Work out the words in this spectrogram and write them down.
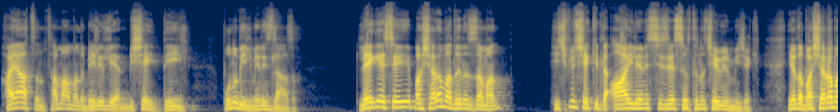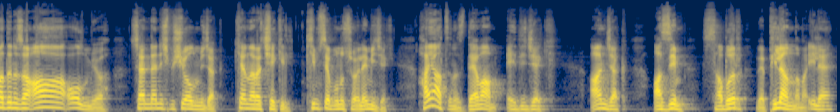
Hayatın tamamını belirleyen bir şey değil. Bunu bilmeniz lazım. LGS'yi başaramadığınız zaman hiçbir şekilde aileniz size sırtını çevirmeyecek. Ya da başaramadığınızda aa olmuyor. Senden hiçbir şey olmayacak. Kenara çekil. Kimse bunu söylemeyecek. Hayatınız devam edecek. Ancak azim, sabır ve planlama ile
